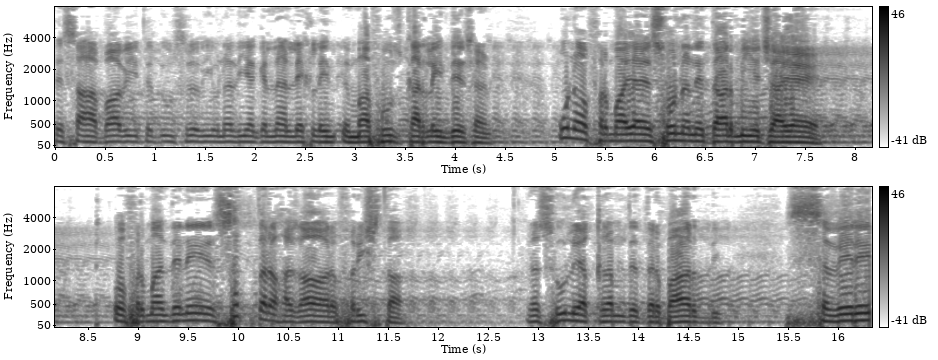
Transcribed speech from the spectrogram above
تے صحابہ بھی تے دوسرے بھی انہاں دیاں گلاں لکھ لیں محفوظ کر لیندے سن۔ انہاں فرمایا ہے، سونا نے دارمی چایا ہے۔ وہ فرماندے نے، ستر ہزار فرشتہ رسول اکرم دے دربار دی سویرے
